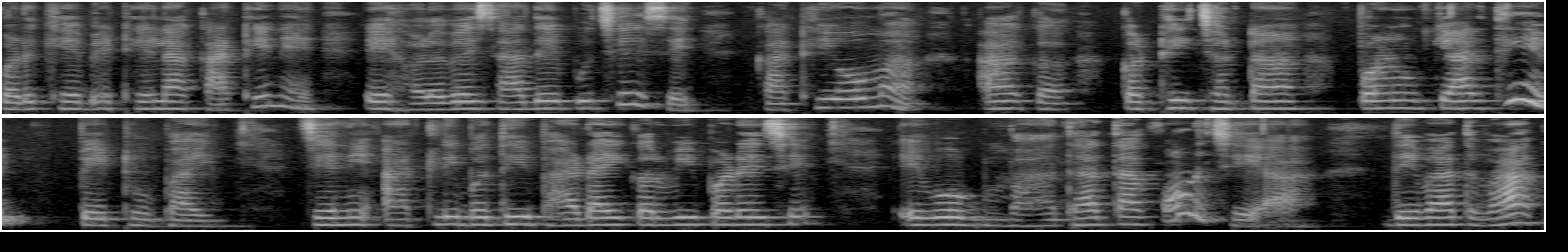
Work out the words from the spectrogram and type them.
પડખે બેઠેલા કાઠીને એ હળવે સાદે પૂછે છે, કાઠીઓમાં આ કઠી છટાપણું ક્યારથી પેઠું ભાઈ? જેની આટલી બધી ભાડાઈ કરવી પડે છે. એવો બાંધાતા કોણ છે આ? દેવાત વાક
